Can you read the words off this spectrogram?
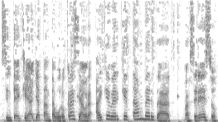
sin que haya tanta burocracia. Ahora hay que ver qué tan verdad va a ser eso,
